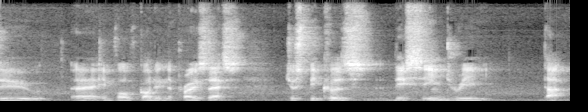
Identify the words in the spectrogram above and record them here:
to uh, involve God in the process just because this injury that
